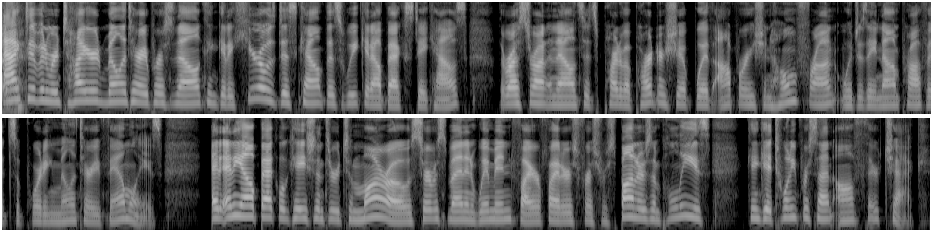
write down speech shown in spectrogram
Active and retired military personnel can get a hero's discount this week at Outback Steakhouse. The restaurant announced it's part of a partnership with Operation Homefront, which is a nonprofit supporting military families. At any Outback location through tomorrow, servicemen and women, firefighters, first responders, and police can get 20% off their check.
